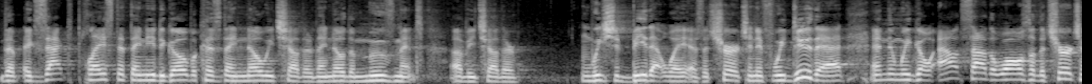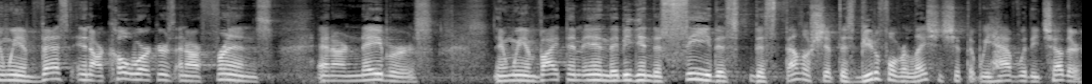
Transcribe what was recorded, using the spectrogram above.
the exact place that they need to go because they know each other, they know the movement of each other. We should be that way as a church. And if we do that, and then we go outside the walls of the church and we invest in our coworkers and our friends and our neighbors, and we invite them in, they begin to see this, this fellowship, this beautiful relationship that we have with each other.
